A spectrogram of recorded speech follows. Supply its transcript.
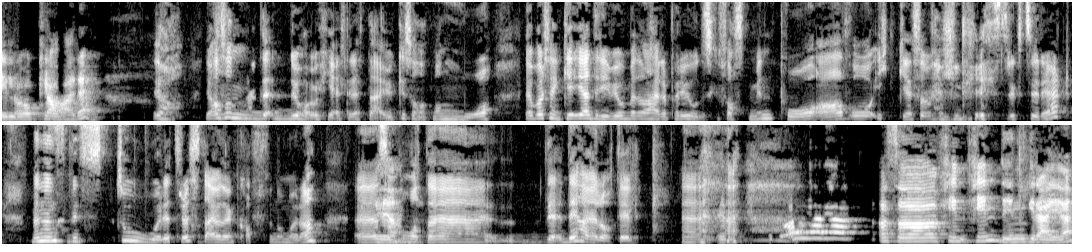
til å klare. Ja, ja altså, det, du har jo helt rett. Det er jo ikke sånn at man må. Jeg bare tenker, jeg driver jo med den her periodiske fasten min på og av og ikke så veldig strukturert. Men den, den store trøst er jo den kaffen om morgenen. Eh, Ja. på en måte det, det har jeg lov til. Eh, Ja, ja, ja. Altså, finn, finn din greie,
